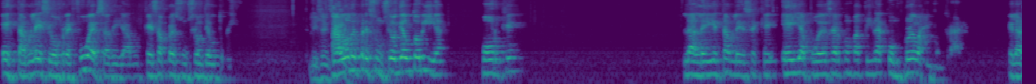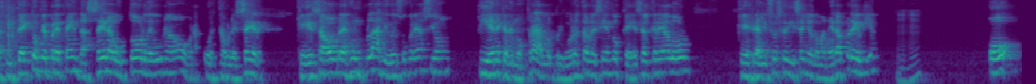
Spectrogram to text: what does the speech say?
establece o refuerza, digamos, que esa presunción de autoría. Hablo de presunción de autoría porque la ley establece que ella puede ser combatida con pruebas en contrario. El arquitecto que pretenda ser autor de una obra o establecer que esa obra es un plagio de su creación, tiene que demostrarlo, primero estableciendo que es el creador que realizó ese diseño de manera previa o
